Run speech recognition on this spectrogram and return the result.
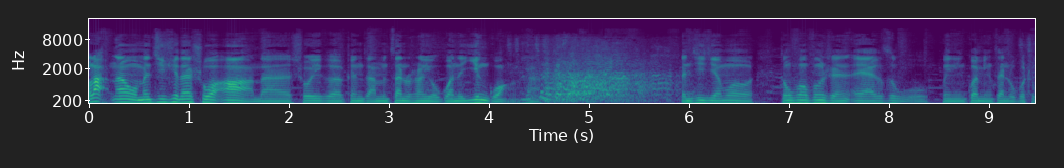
好了，那我们继续来说啊，那说一个跟咱们赞助商有关的硬广啊。本期节目东风风神 AX 五为您冠名赞助播出。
